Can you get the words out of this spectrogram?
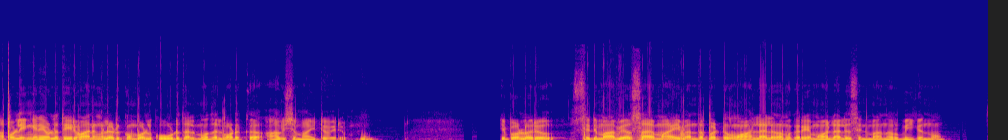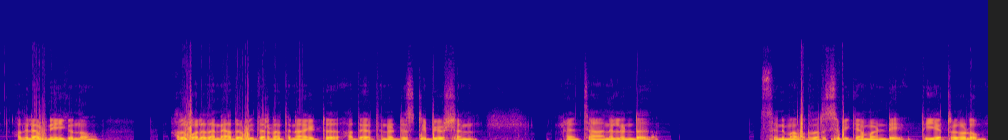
അപ്പോൾ ഇങ്ങനെയുള്ള തീരുമാനങ്ങൾ എടുക്കുമ്പോൾ കൂടുതൽ മുതൽ മുടക്ക് ആവശ്യമായിട്ട് വരും. ഇപ്പോൾ ഒരു സിനിമാ വ്യവസായവുമായി ബന്ധപ്പെട്ട് മോഹൻലാൽ നമുക്കറിയാം മോഹൻലാൽ സിനിമ നിർമ്മിക്കുന്നു അതിൽ അഭിനയിക്കുന്നു. അതുപോലെ തന്നെ അത് വിതരണത്തിനായിട്ട് അദ്ദേഹത്തിന് ഡിസ്ട്രിബ്യൂഷൻ ചാനലുണ്ട്. സിനിമ പ്രദർശിപ്പിക്കാൻ വേണ്ടി തിയേറ്ററുകളും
